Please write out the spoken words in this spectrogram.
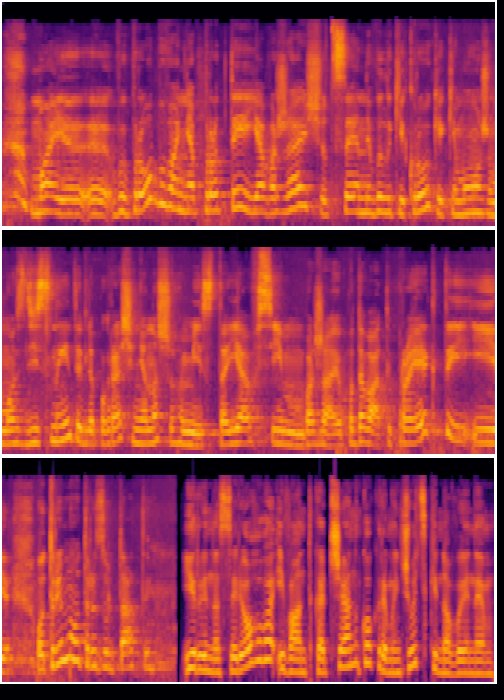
має е, випробування, проте я вважаю, що це невеликий крок, який можемо здійснити для покращення нашого міста. Я всім бажаю подавати проекти і отримувати результати. Ірина Серьогова, Іван Ткаченко, Кременчуцькі новини.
